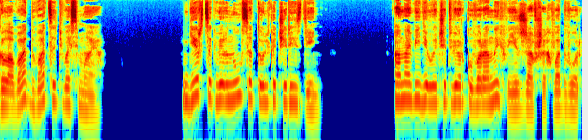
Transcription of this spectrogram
Глава 28. Герцог вернулся только через день. Она видела четверку вороных, въезжавших во двор,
